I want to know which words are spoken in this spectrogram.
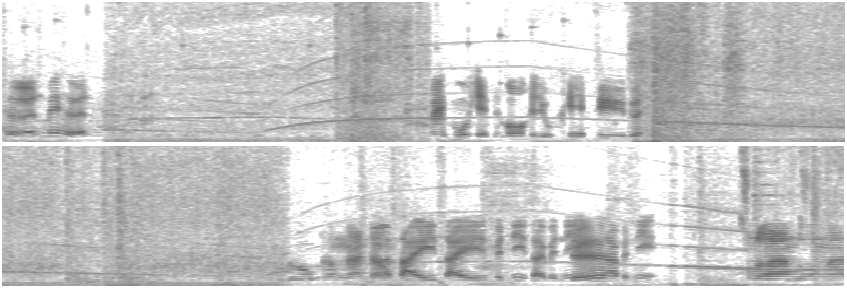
เหินเหินไม่เหินแม่งกูเห็นฮออยู่เคสดื้อด้วยลูกทำงานอ่าดำไต่ไต่เป็นนี่ไต่เป็นนี่เด้อหน้าเป็นนี่ลวงลวงละ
